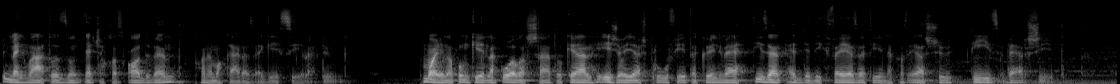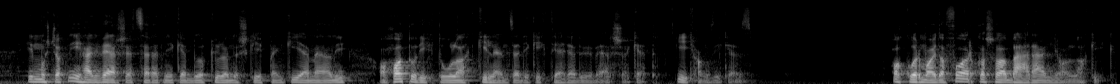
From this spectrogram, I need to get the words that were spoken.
hogy megváltozzon ne csak az advent, hanem akár az egész életünk. Mai napon kérlek olvassátok el Ézsaiás próféta könyve 11. fejezetének az első 10 versét. Én most csak néhány verset szeretnék ebből különösképpen kiemelni, a hatodiktól a kilencedikig terjedő verseket. Így hangzik ez. Akkor majd a farkas a bárányjal lakik,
